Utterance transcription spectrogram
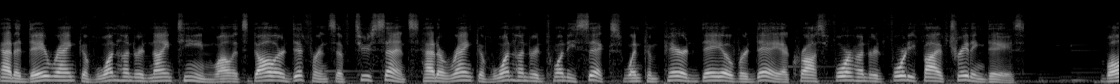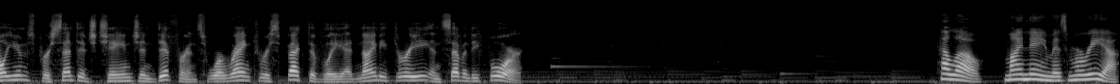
had a day rank of 119 while its dollar difference of 2 cents had a rank of 126 when compared day over day across 445 trading days. Volumes percentage change and difference were ranked respectively at 93 and 74. Hello, my name is Maria.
